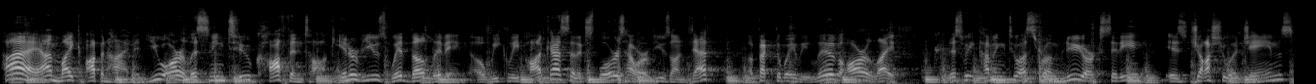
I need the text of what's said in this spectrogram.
Hi, I'm Mike Oppenheim, and you are listening to Coffin Talk Interviews with the Living, a weekly podcast that explores how our views on death affect the way we live our life. This week, coming to us from New York City, is Joshua James.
